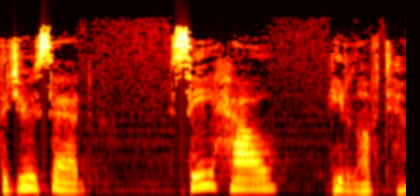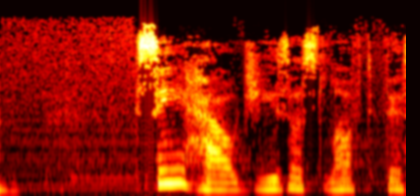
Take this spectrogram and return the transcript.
the Jews said, see how he loved him. See how Jesus loved this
